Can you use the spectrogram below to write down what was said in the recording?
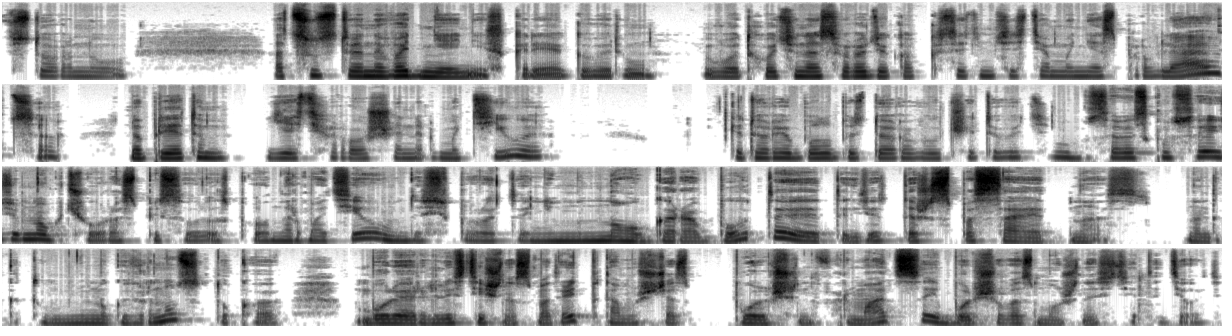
в сторону отсутствия наводнений, скорее говорю. Вот, хоть у нас вроде как с этим системы не справляются, но при этом есть хорошие нормативы, которые было бы здорово учитывать. Ну, в Советском Союзе много чего расписывалось по нормативам, до сих пор это немного работает и где-то даже спасает нас. Надо к этому немного вернуться, только более реалистично смотреть, потому что сейчас больше информации и больше возможностей это делать.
